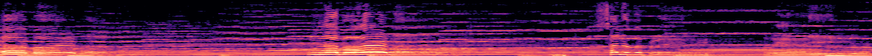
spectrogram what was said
La bohème, la bohème, ça ne veut plus rien dire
